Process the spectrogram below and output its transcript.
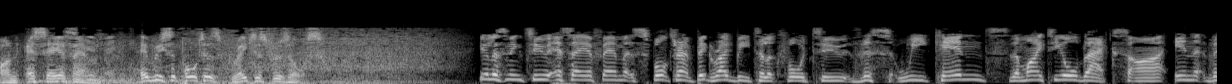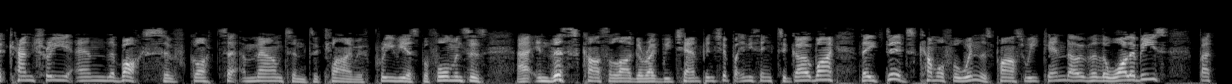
on SAFM, every supporter's greatest resource. You're listening to SAFM Sports Wrap. Big rugby to look forward to this weekend. The mighty All Blacks are in the country and the Boks have got a mountain to climb with previous performances uh, in this Castle Rugby Championship. But anything to go by? They did come off a win this past weekend over the Wallabies, but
